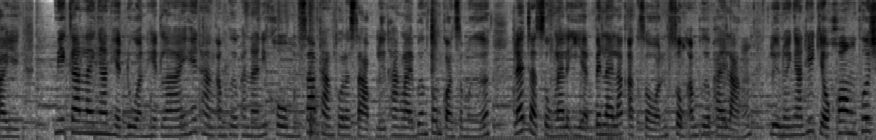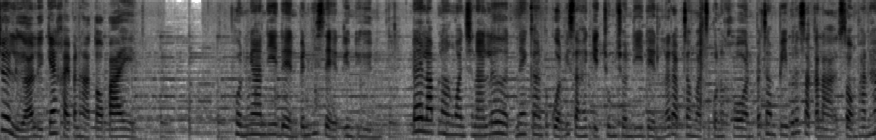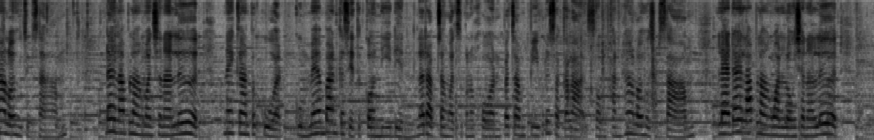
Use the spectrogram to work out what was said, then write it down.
มีการรายงานเหตุด่วนเหตุร้าย ให้ทางอำเภอพนานิคม ทราบทางโทรศัพท์ หรือทางไลน์เบื้องต้นก่อนเสมอ และจัดส่งรายละเอียดเป็นลายลักษณ์อักษร ส่งอำเภอภายหลัง หรือหน่วยงานที่เกี่ยวข้องเพื่อช่วยเหลือ หรือแก้ไขปัญหาต่อไป ผลงานดีเด่นเป็นพิเศษอื่น ๆ ได้รับรางวัลชนะเลิศ ในการประกวดวิสาหกิจชุมชนดีเด่น ระดับจังหวัดสกลนคร ประจำปีพุทธศักราช 2563 ได้รับรางวัลชนะเลิศ ในการประกวดกลุ่มแม่บ้านเกษตรกรดีเด่น ระดับจังหวัดสกลนคร ประจำปีพุทธศักราช 2563 และได้รับรางวัลรองชนะเลิศ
